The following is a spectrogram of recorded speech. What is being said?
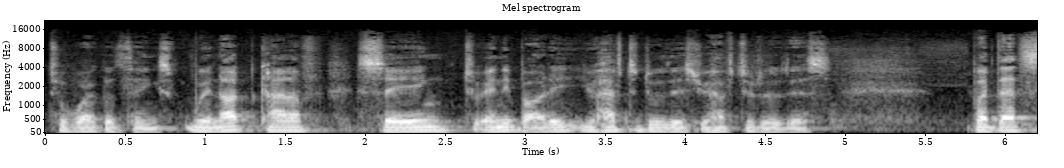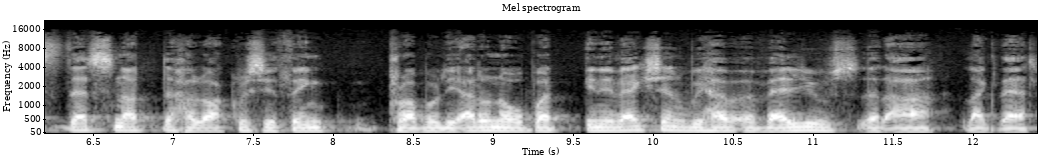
to work with things we're not kind of saying to anybody you have to do this you have to do this but that's that's not the holacracy thing probably i don't know but in Evaxion we have values that are like that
